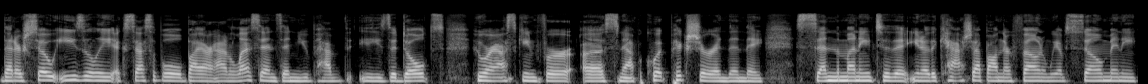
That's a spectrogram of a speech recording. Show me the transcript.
that are so easily accessible by our adolescents and you have these adults who are asking for a snap a quick picture and then they send the money to the you know the cash app on their phone. And we have so many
